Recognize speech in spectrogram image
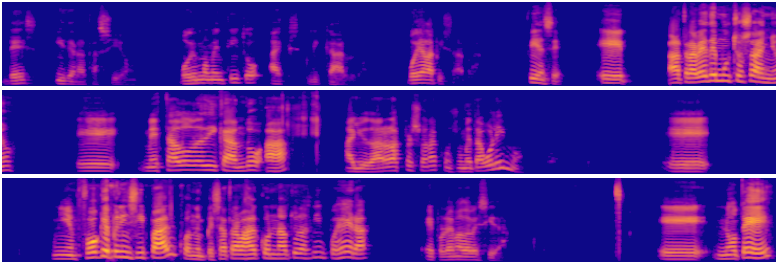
deshidratación. Voy un momentito a explicarlo. Voy a la pizarra. Fíjense, eh, a través de muchos años eh, me he estado dedicando a ayudar a las personas con su metabolismo. Eh, mi enfoque principal cuando empecé a trabajar con Natural Slim pues era el problema de obesidad. Eh, noté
